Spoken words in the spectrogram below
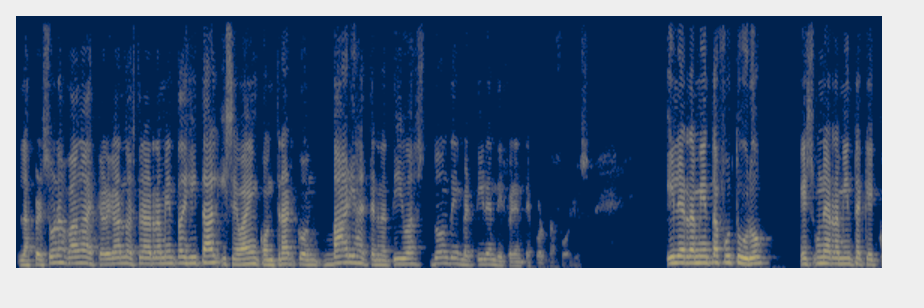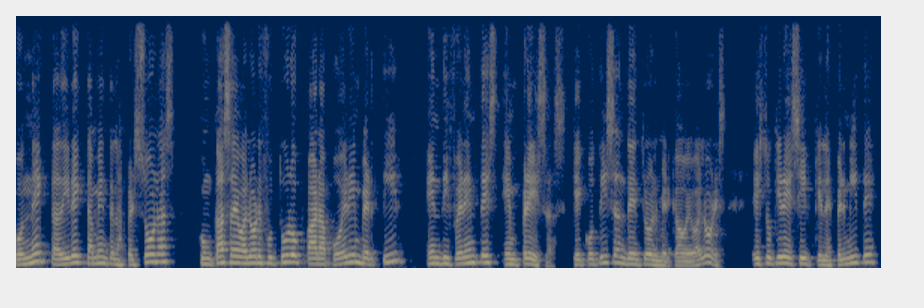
Las personas van a descargar nuestra herramienta digital y se van a encontrar con varias alternativas donde invertir en diferentes portafolios. Y la herramienta futuro es una herramienta que conecta directamente a las personas con Casa de Valores Futuro para poder invertir en diferentes empresas que cotizan dentro del mercado de valores. Esto quiere decir que les permite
